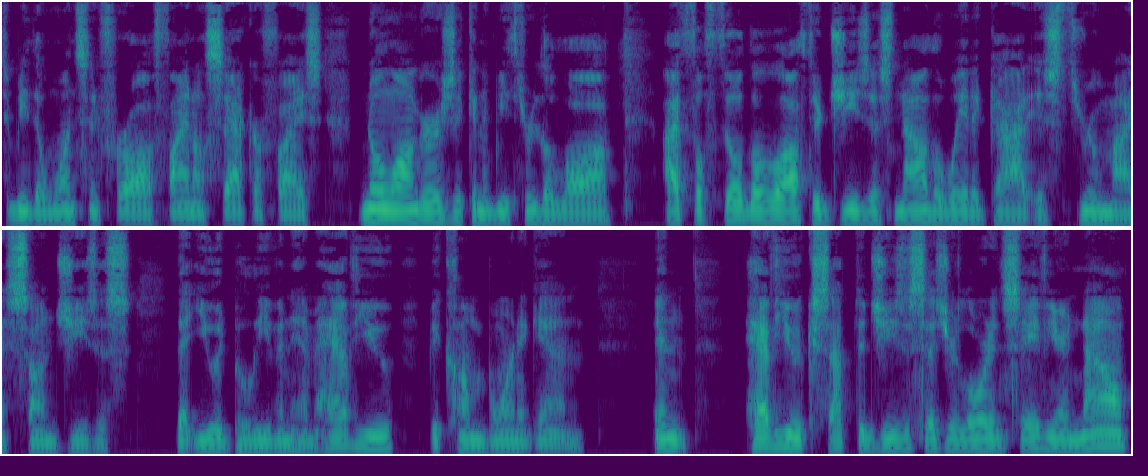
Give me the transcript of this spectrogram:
to be the once and for all final sacrifice. No longer is it going to be through the law. I fulfilled the law through Jesus. Now the way to God is through my Son Jesus, that you would believe in Him. Have you become born again? And have you accepted Jesus as your Lord and Savior? And now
